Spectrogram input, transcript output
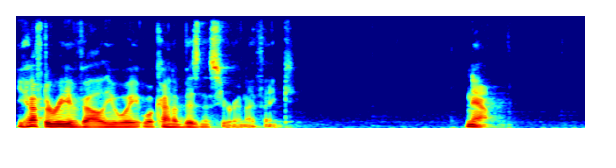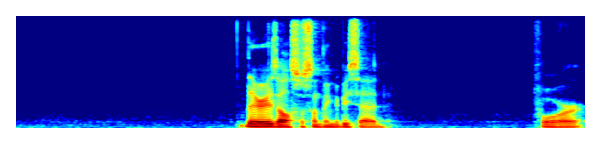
you have to reevaluate what kind of business you're in, I think. Now, there is also something to be said for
